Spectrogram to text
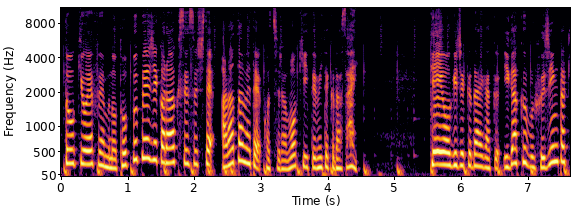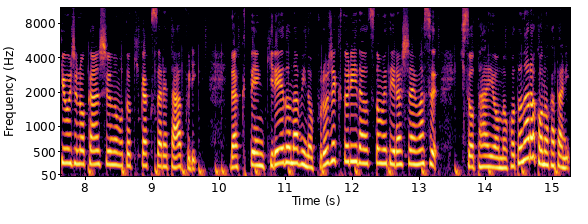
東京 FM のトップページからアクセスして改めてこちらも聞いてみてください。慶應義塾大学医学部婦人科教授の監修のもと企画されたアプリ、楽天キレードナビのプロジェクトリーダーを務めていらっしゃいます、基礎体温のことならこの方に、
